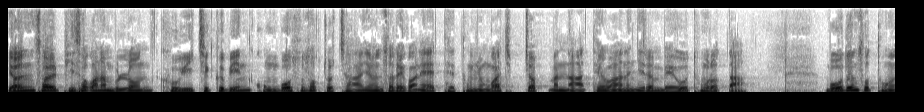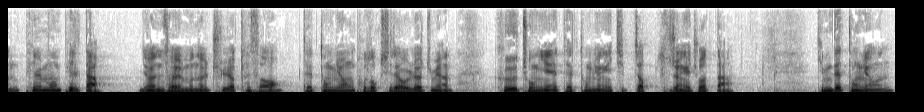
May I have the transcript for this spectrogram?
연설 비서관은 물론 그 위 직급인 공보수석조차 연설에 관해 대통령과 직접 만나 대화하는 일은 매우 드물었다. 모든 소통은 필문필답, 연설문을 출력해서 대통령 부속실에 올려주면 그 종이에 대통령이 직접 수정해 주었다. 김 대통령은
